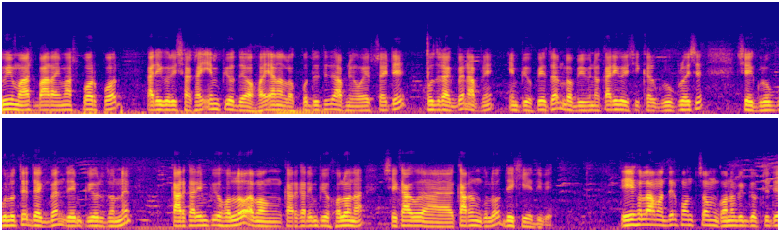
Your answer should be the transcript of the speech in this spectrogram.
দুই মাস বা আড়াই মাস পর পর কারিগরি শাখায় এমপিও দেওয়া হয়। অ্যানালগ পদ্ধতিতে আপনি ওয়েবসাইটে খোঁজ রাখবেন, আপনি এমপিও পেয়ে যান বা বিভিন্ন কারিগরি শিক্ষার গ্রুপ রয়েছে। সেই গ্রুপগুলোতে দেখবেন যে এমপিওর জন্য কার কার এমপিও হলো এবং কার কার এমপিও হলো না, সে কারণগুলো দেখিয়ে দিবে। এই হলো আমাদের পঞ্চম গণবিজ্ঞপ্তিতে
